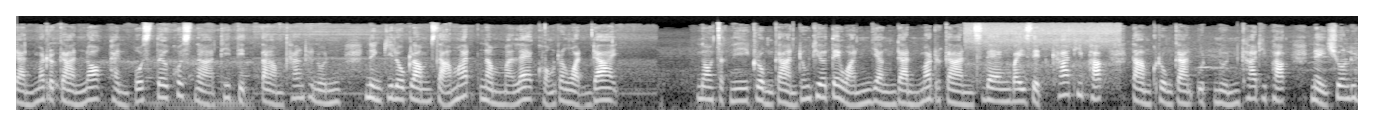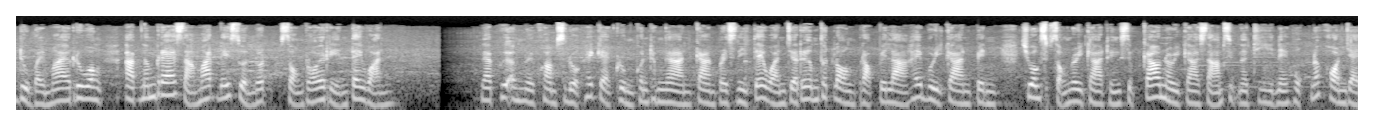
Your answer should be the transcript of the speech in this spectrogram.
ดันมาตรการนอกแผ่นโปสเตอร์โฆษณาที่ติดตามข้างถนน 1 กิโลกรัมสามารถนำมาแลกของรางวัลได้ นอกจากนี้กรมการท่องเที่ยวไต้หวันยังดันมาตรการแสดงใบเสร็จค่าที่พัก ตามโครงการอุดหนุนค่าที่พัก ในช่วงฤดูใบไม้ร่วง อาบน้ำแร่สามารถได้ส่วนลด 200 เหรียญไต้หวัน และเพื่ออำนวยความสะดวกให้แก่กลุ่มคนทำงาน การไปรษณีย์ไต้หวันจะเริ่มทดลองปรับเวลาให้บริการเป็นช่วง 12นาฬิกาถึง 19นาฬิกา30 นาทีใน 6 นครใหญ่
